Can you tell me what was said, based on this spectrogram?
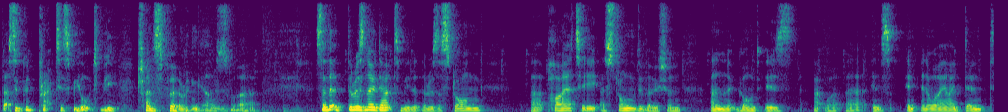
that's a good practice we ought to be transferring elsewhere. So that, there is no doubt to me that there is a strong uh, piety, a strong devotion, and that God is at work there in, in, in a way I don't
